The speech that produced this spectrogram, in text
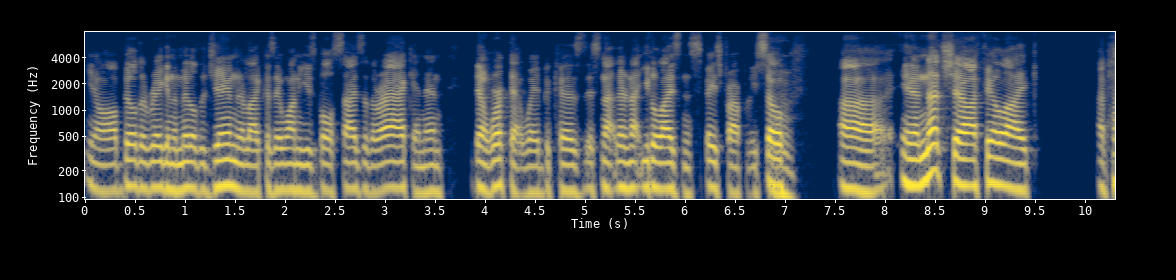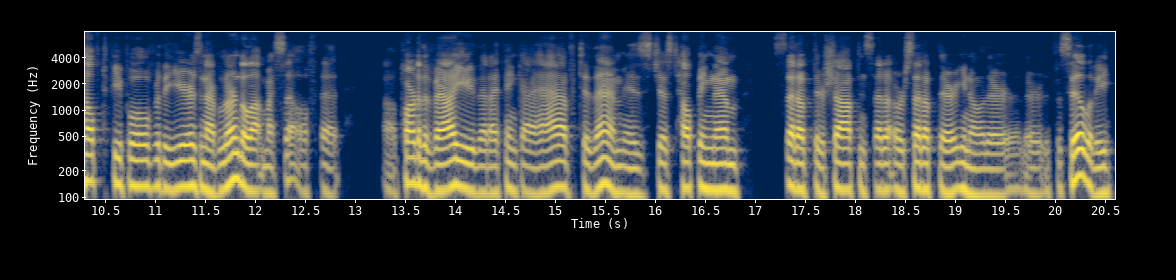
you know i'll build a rig in the middle of the gym they're like because they want to use both sides of the rack and then it don't work that way because it's not they're not utilizing the space properly. So Mhm. uh in a nutshell i feel like i've helped people over the years and i've learned a lot myself that uh, part of the value that i think i have to them is just helping them set up their shop and set up or set up their you know their their facility.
